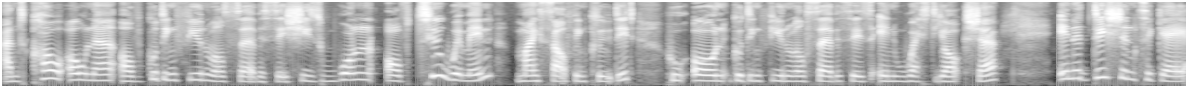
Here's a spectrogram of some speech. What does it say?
and co owner of Gooding Funeral Services. She's one of two women, myself included, who own Gooding Funeral Services in West Yorkshire. In addition to gay,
